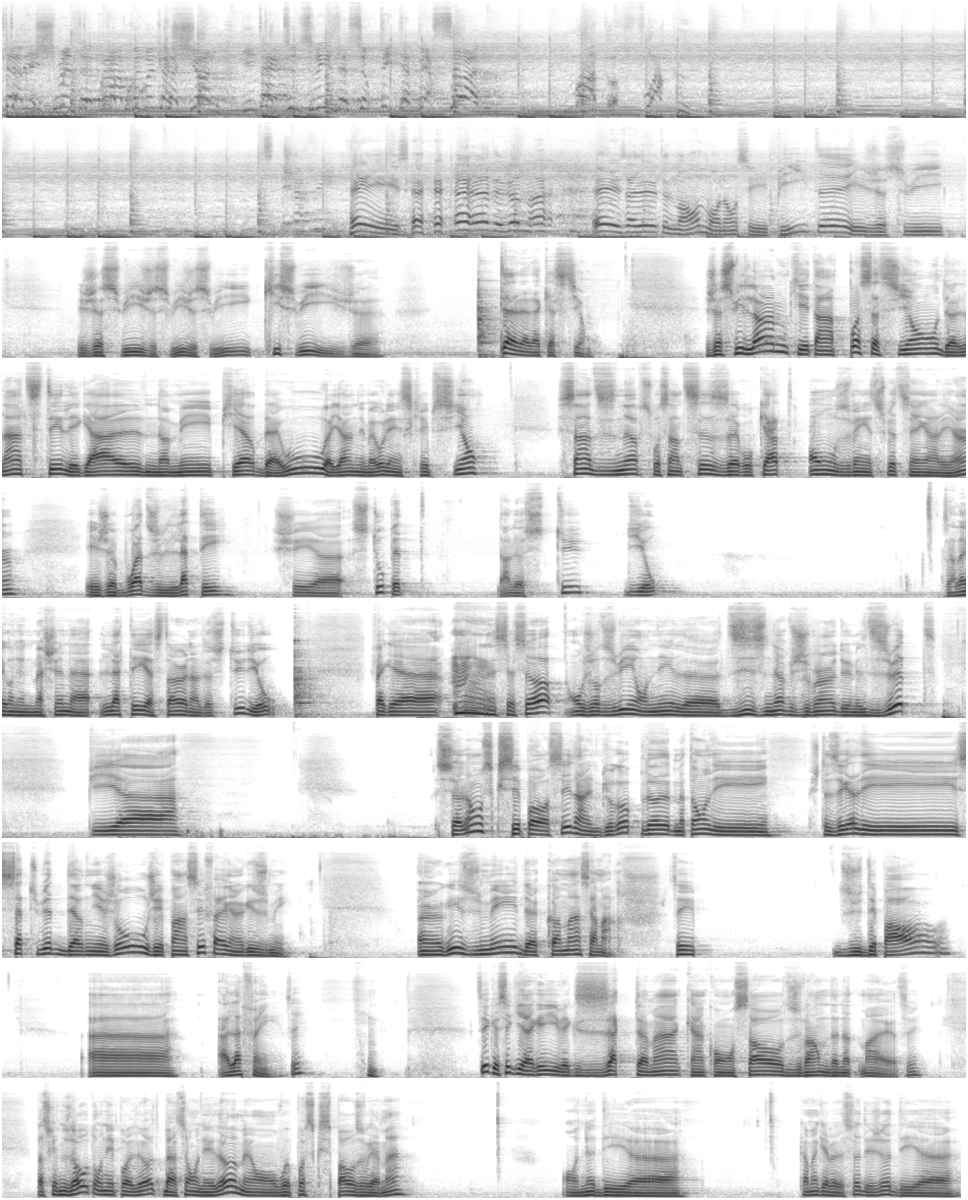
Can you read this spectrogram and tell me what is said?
L'establishment te prend pour une cochonne. Il est temps que tu utilises la sûreté de ta personne. Motherfucker! Hey, déjà demain. Hey, salut tout le monde. Mon nom c'est Pete et je suis. Je suis, je suis, je suis. Qui suis-je? Telle est la question. Je suis l'homme qui est en possession de l'entité légale nommée Pierre Daou, ayant le numéro d'inscription 119 66 04 11 28 51 et je bois du latte chez euh, Stupid dans le studio. Ça a l'air qu'on a une machine à latte à cette heure dans le studio. Fait que euh, c'est ça. Aujourd'hui, on est le 19 juin 2018. Puis euh, selon ce qui s'est passé dans le groupe, là, mettons les. Je te dirais les 7-8 derniers jours, j'ai pensé faire un résumé. Un résumé de comment ça marche. Sais, du départ à, à la fin. Sais. Tu sais, qu'est-ce qui arrive exactement quand on sort du ventre de notre mère, tu sais? Parce que nous autres, on n'est pas là. Ben, on est là, mais on voit pas ce qui se passe vraiment. On a des... euh, comment ils appellent ça déjà? Des, euh,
